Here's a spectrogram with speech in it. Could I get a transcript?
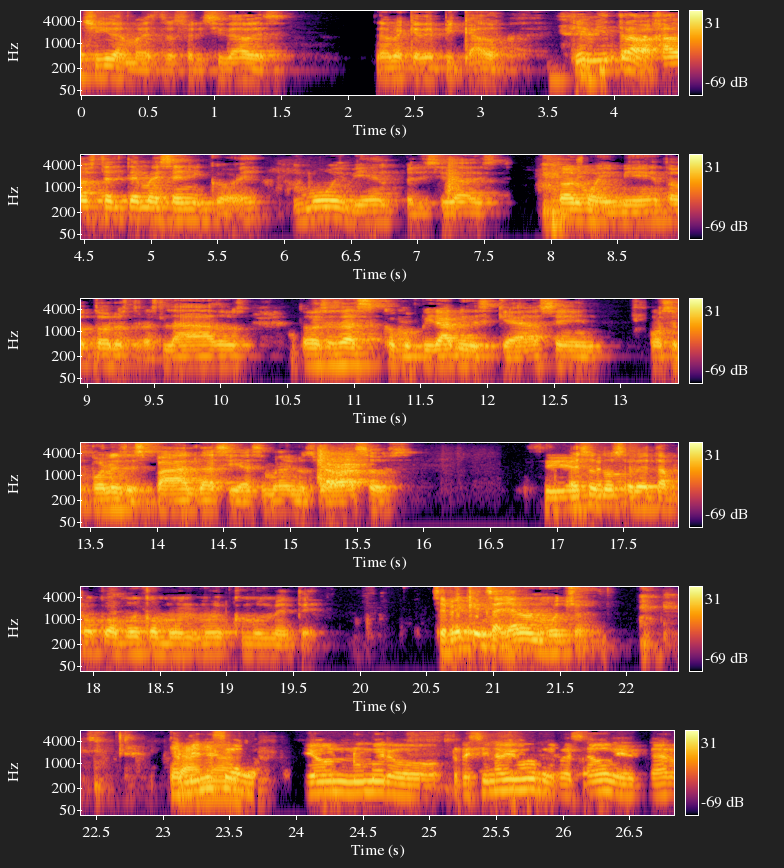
Muy chida, maestros. Felicidades. Ya me quedé picado. Qué bien trabajado está el tema escénico, ¿eh? Muy bien, felicidades. Todo el movimiento, todos los traslados, todas esas como pirámides que hacen, o se ponen de espaldas y se mueven los brazos. Sí, Eso no se ve tampoco muy común, muy comúnmente. Se ve que ensayaron mucho. También esa. Función número, recién habíamos regresado de dar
